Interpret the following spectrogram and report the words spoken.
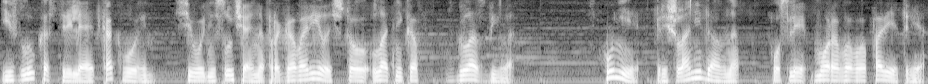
Из лука стреляет, как воин. Сегодня случайно проговорилось, что Латников в глаз било. В Куни пришла недавно, после морового поветрия.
